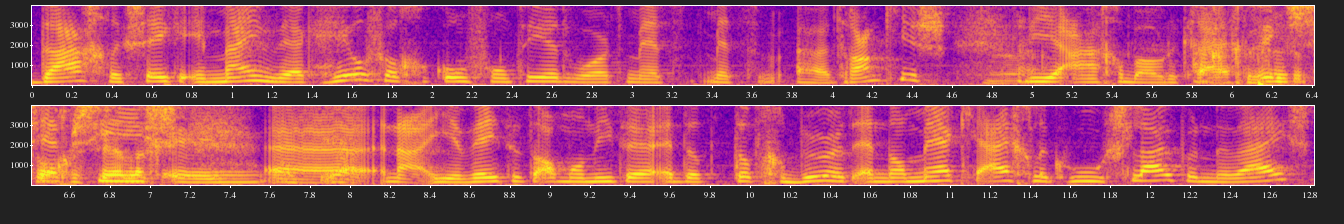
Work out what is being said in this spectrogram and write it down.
dagelijks, zeker in mijn werk, heel veel geconfronteerd wordt met, met uh, drankjes die je aangeboden krijgt. Ja, recepties. In, uh, ja. Nou, je weet het allemaal niet en dat, dat gebeurt. En dan merk je eigenlijk hoe sluipende wijs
